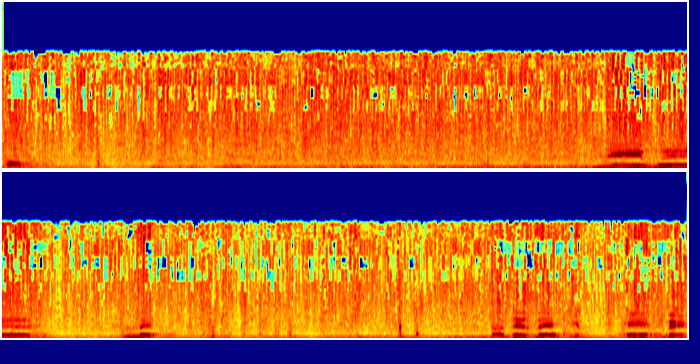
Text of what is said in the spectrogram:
common. They were lepers. And there met him ten men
